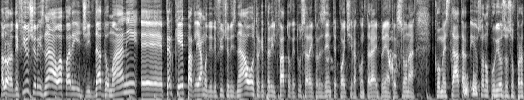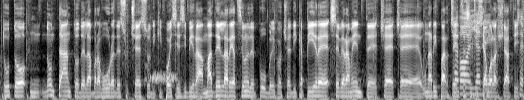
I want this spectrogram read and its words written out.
Allora, The Future is Now a Parigi da domani. eh, perché parliamo di The Future is Now? Oltre che per il fatto che tu sarai presente, poi ci racconterai in prima persona com'è stata. Io sono curioso soprattutto mh, non tanto della bravura e del successo di chi poi si esibirà, ma della reazione del pubblico, cioè di capire se veramente c'è, c'è una ripartenza, C'è se ci siamo di- lasciati Sì.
